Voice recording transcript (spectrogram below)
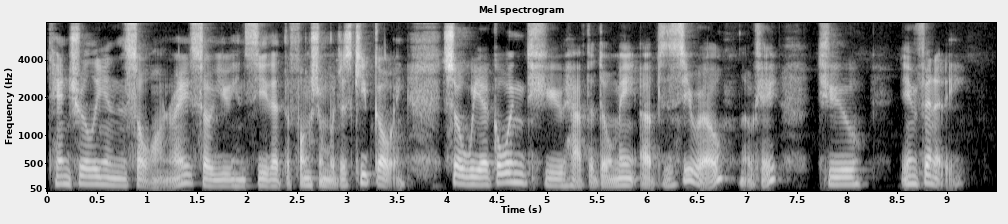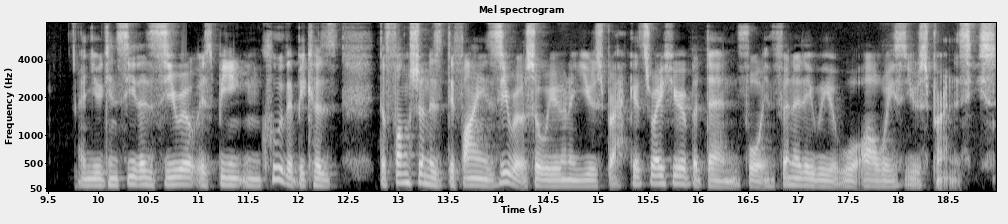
10 trillion, and so on, right? So you can see that the function will just keep going. So we are going to have the domain of zero, okay, to infinity. And you can see that zero is being included because the function is defined as zero. So we're going to use brackets right here, but then for infinity, we will always use parentheses.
